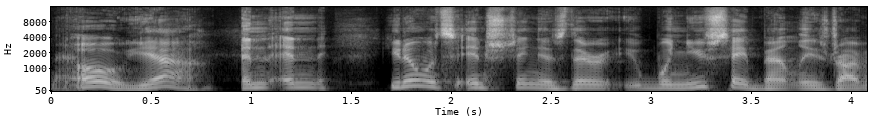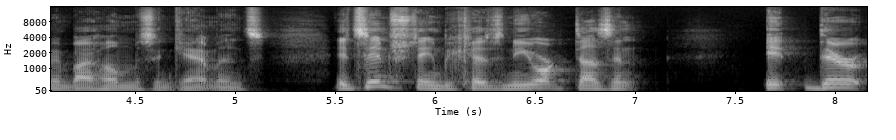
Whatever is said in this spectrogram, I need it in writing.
that. Oh yeah, and and you know what's interesting is there when you say Bentley's driving by homeless encampments, it's interesting because New York doesn't. It there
